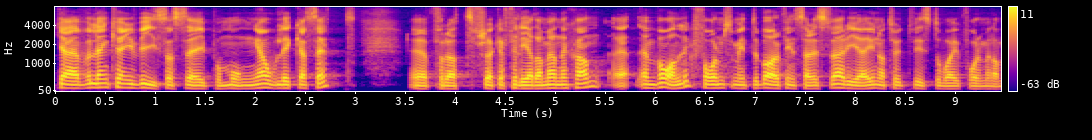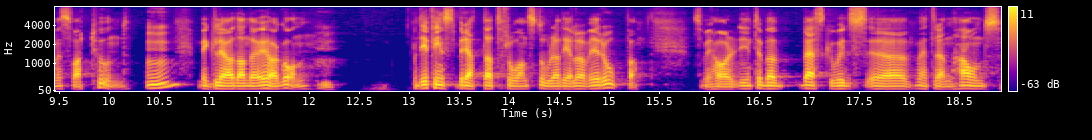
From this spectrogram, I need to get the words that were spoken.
djävulen kan ju visa sig på många olika sätt för att försöka förleda människan. Eh, en vanlig form som inte bara finns här i Sverige är ju naturligtvis då i formen av en svart hund mm. med glödande ögon. Mm. Det finns berättat från stora delar av Europa som vi har. Det är inte bara Baskervilles, heter den, Hounds,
